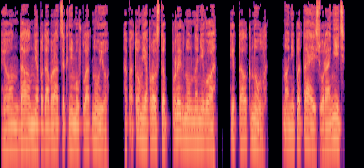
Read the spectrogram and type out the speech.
И он дал мне подобраться к нему вплотную, а потом я просто прыгнул на него и толкнул, но не пытаясь уронить,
